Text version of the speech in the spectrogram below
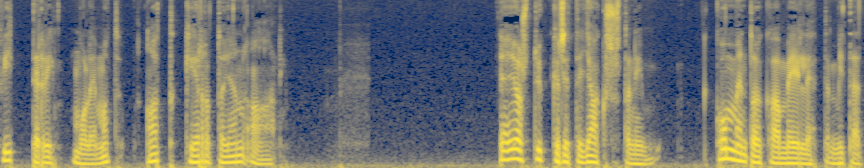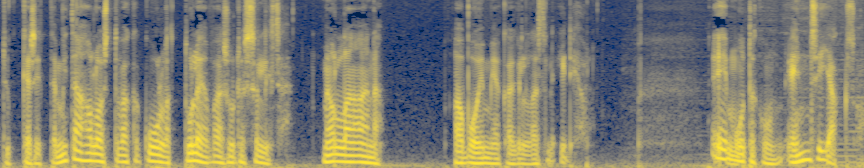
Twitteri, molemmat at kertojan aani. Ja jos tykkäsitte jaksosta, niin kommentoikaa meille, että mitä tykkäsitte, mitä haluaisitte vaikka kuulla tulevaisuudessa lisää. Me ollaan aina avoimia kaikenlaisille ideoille. Ei muuta kuin ensi jaksoa.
